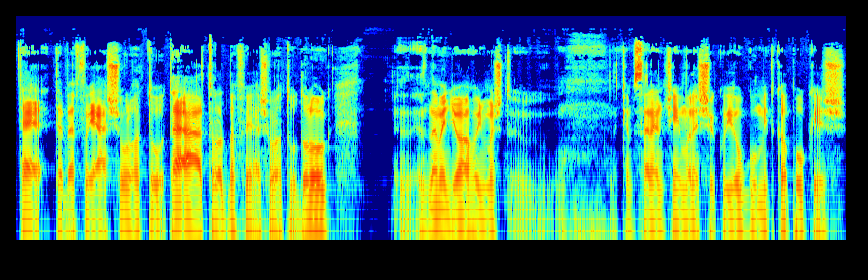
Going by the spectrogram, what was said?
te, te befolyásolható, te általad befolyásolható dolog, ez nem egy olyan, hogy most nekem szerencsém van, és akkor jó gumit kapok, és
